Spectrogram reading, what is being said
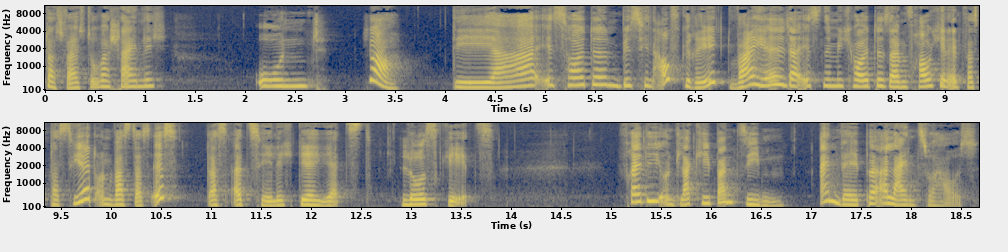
das weißt du wahrscheinlich. Und ja, der ist heute ein bisschen aufgeregt, weil da ist nämlich heute seinem Frauchen etwas passiert und was das ist, das erzähle ich dir jetzt. Los geht's. Freddy und Lucky Band 7. Ein Welpe allein zu Haus.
